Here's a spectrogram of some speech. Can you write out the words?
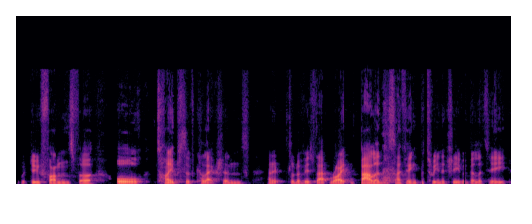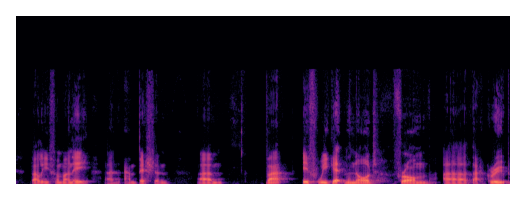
It would do funds for all types of collections, and it sort of is that right balance, I think, between achievability, value for money, and ambition. Um, that if we get the nod from uh, that group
